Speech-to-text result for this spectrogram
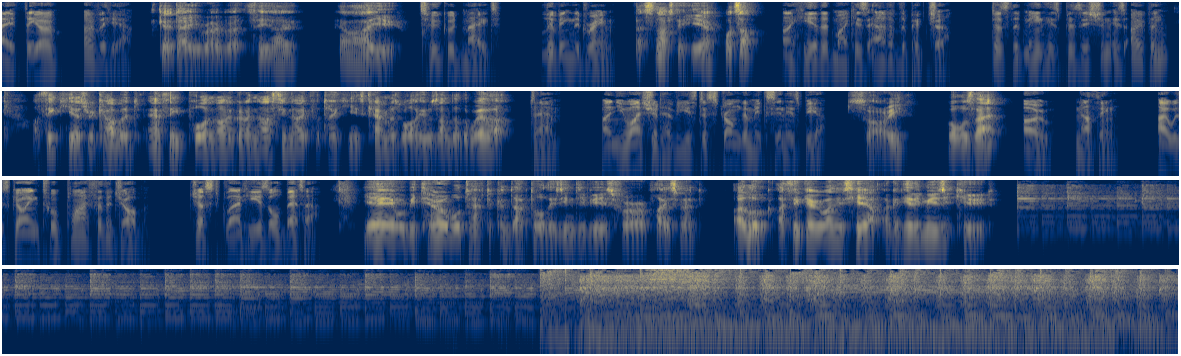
Hey Theo, over here. Good day, Robot Theo. How are you? Too good, mate. Living the dream. That's nice to hear. What's up? I hear that Mike is out of the picture. Does that mean his position is open? I think he has recovered. Anthony, Paul, and I got a nasty note for taking his cameras while he was under the weather. Damn. I knew I should have used a stronger mix in his beer. Sorry? What was that? Oh, nothing. I was going to apply for the job. Just glad he is all better. Yeah, it would be terrible to have to conduct all these interviews for a replacement. Oh, look, I think everyone is here. I can hear the music cued.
